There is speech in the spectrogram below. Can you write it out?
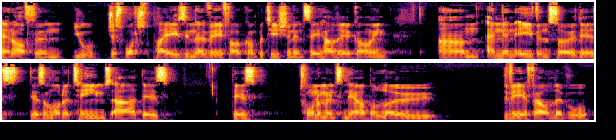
and often you'll just watch the players in that VFL competition and see how they're going. Um, and then even so, there's there's a lot of teams. Uh, there's there's tournaments now below the VFL level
